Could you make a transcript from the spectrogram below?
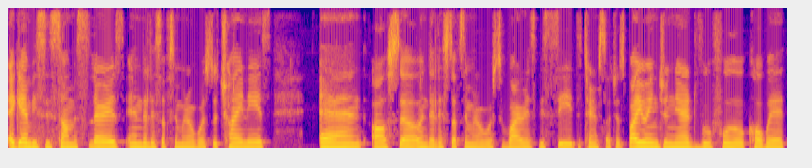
Again, we see some slurs in the list of similar words to Chinese. And also in the list of similar words to virus, we see the terms such as bioengineered, Wu COVID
